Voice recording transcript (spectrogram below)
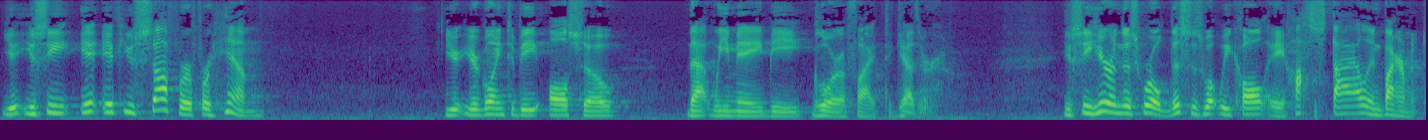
You, you see, if you suffer for Him, you're going to be also that we may be glorified together. You see, here in this world, this is what we call a hostile environment.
